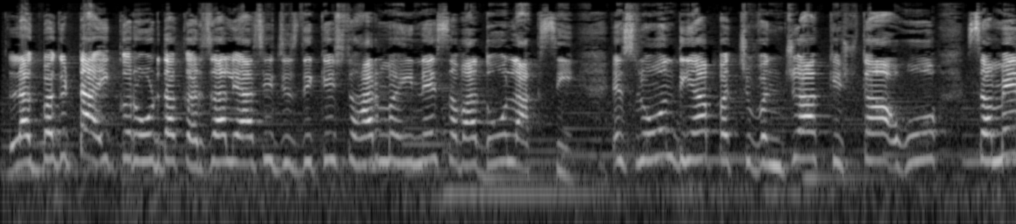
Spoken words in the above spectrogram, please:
ਲਗਭਗ 2.5 ਕਰੋੜ ਦਾ ਕਰਜ਼ਾ ਲਿਆ ਸੀ, ਜਿਸ ਦੀ ਕਿਸ਼ਤ ਹਰ ਮਹੀਨੇ ਸਵਾ ਦੋ ਲੱਖ ਸੀ। ਇਸ ਲੋਨ ਦੀਆਂ 55 ਕਿਸ਼ਤਾਂ ਉਹ ਸਮੇਂ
